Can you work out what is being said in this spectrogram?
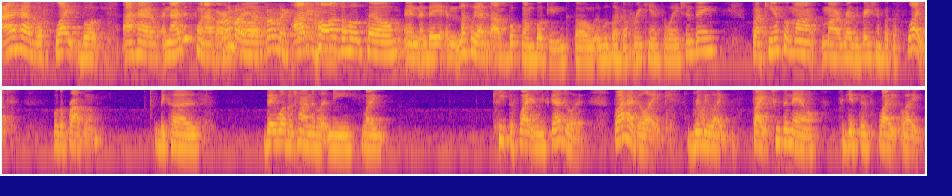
I have a flight booked. I have, and at this point, I've already Somebody called. something. I've called the hotel and and they and luckily I, I booked on booking, so it was like a mm-hmm. free cancellation thing. So I canceled my my reservation, but the flight was a problem because they wasn't trying to let me like keep the flight and reschedule it. So I had to like really like fight tooth and nail to get this flight like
